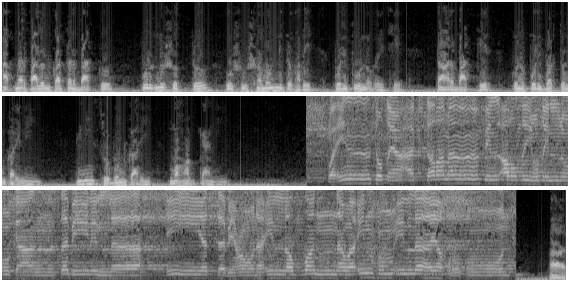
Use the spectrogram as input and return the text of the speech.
আপনার পালনকর্তার বাক্য পূর্ণ সত্য ও সুসমন্বিতভাবে পরিপূর্ণ হয়েছে। তার বাক্যের কোনো পরিবর্তনকারী নেই। তিনি শ্রবণকারী মহাজ্ঞানী। আর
